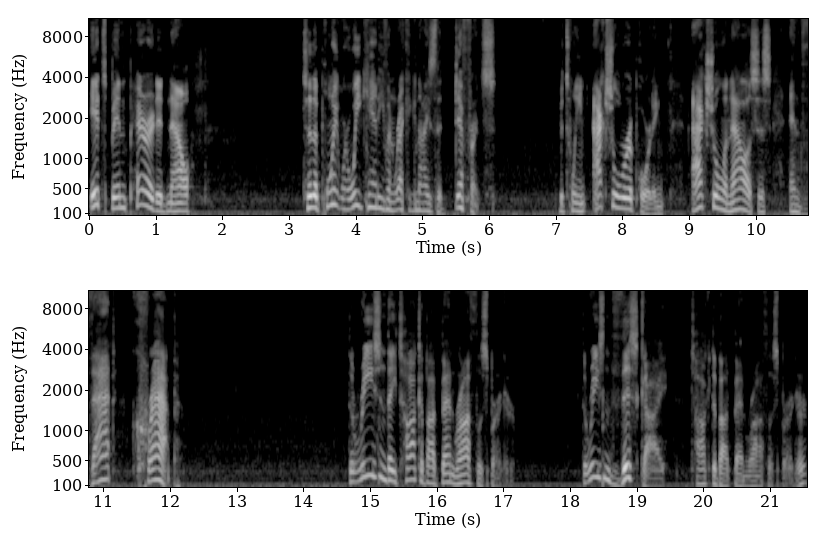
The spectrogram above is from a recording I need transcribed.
it's been parroted now to the point where we can't even recognize the difference between actual reporting, actual analysis, and that crap. The reason they talk about Ben Roethlisberger, the reason this guy talked about Ben Roethlisberger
